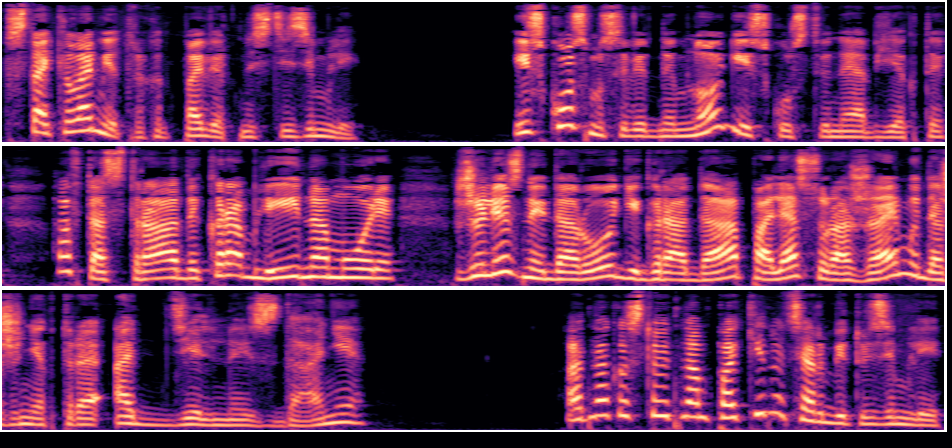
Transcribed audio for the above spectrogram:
в ста километрах от поверхности Земли. Из космоса видны многие искусственные объекты — автострады, корабли на море, железные дороги, города, поля с урожаем и даже некоторые отдельные здания. Однако стоит нам покинуть орбиту Земли,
